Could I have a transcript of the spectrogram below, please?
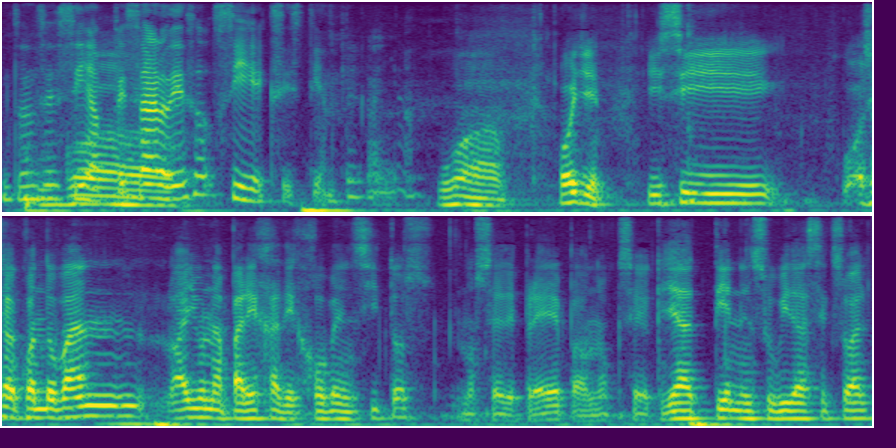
Entonces sí, a pesar de eso sigue existiendo. Wow. Oye, y si o sea, cuando van, hay una pareja de jovencitos, no sé, de prepa o no sé, que ya tienen su vida sexual,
